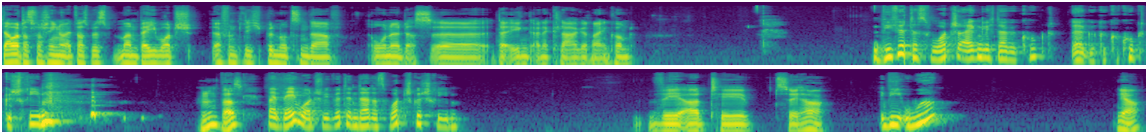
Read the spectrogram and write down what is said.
dauert das wahrscheinlich noch etwas, bis man Baywatch öffentlich benutzen darf, ohne dass äh, da irgendeine Klage reinkommt. Wie wird das Watch eigentlich da geguckt? Äh, ge- ge- geguckt, geschrieben? Hm, was? Bei Baywatch, wie wird denn da das Watch geschrieben? W-A-T-C-H. Wie Uhr? Ja.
